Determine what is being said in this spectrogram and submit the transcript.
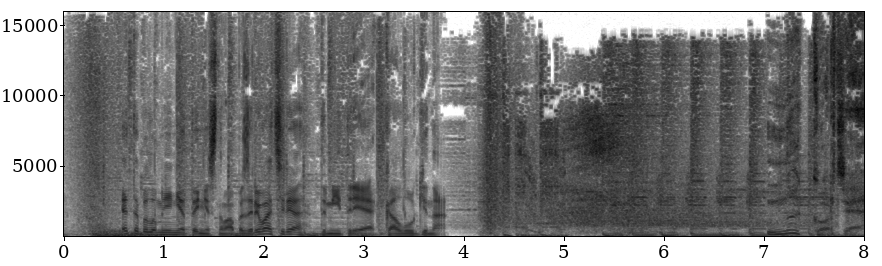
Это было мнение теннисного обозревателя Дмитрия Калугина. На корте.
